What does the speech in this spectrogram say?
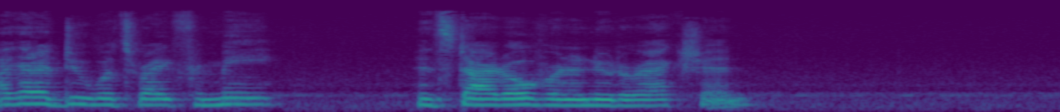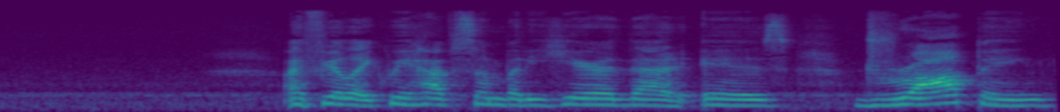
I got to do what's right for me and start over in a new direction. I feel like we have somebody here that is dropping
